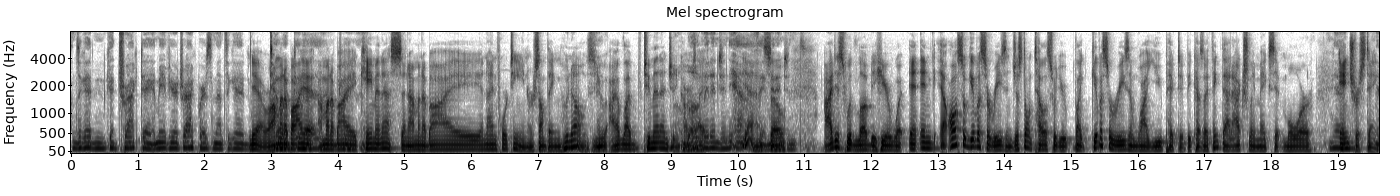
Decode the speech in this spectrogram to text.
that's a good good track day. I mean, if you're a track person, that's a good. Yeah, or I'm gonna buy it. I'm gonna buy a. Cayman S, and I'm gonna buy a 914 or something. Who knows? You, I love two mid engine cars. Love I- mid-engine, yeah, yeah. So. I just would love to hear what, and, and also give us a reason. Just don't tell us what you're like. Give us a reason why you picked it because I think that actually makes it more Yeah. interesting.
